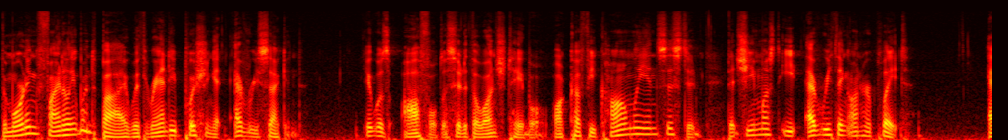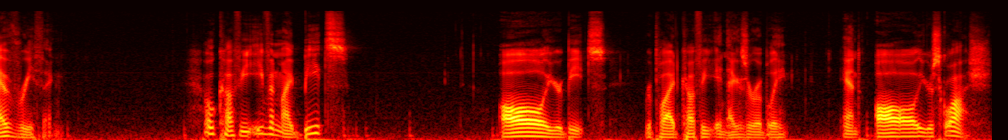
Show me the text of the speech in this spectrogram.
The morning finally went by with Randy pushing it every second. It was awful to sit at the lunch table while Cuffy calmly insisted that she must eat everything on her plate. Everything. Oh, Cuffy, even my beets. All your beets, replied Cuffy inexorably, and all your squash.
